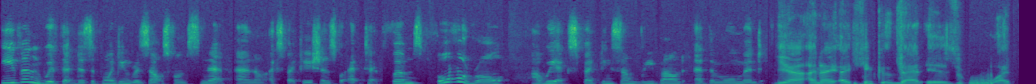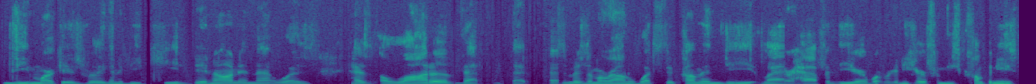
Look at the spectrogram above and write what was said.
even with that disappointing results from Snap and our expectations for edtech firms, overall, are we expecting some rebound at the moment? Yeah, and I, I think that is what the market is really going to be keyed in on, and that was has a lot of that that pessimism around what's to come in the latter half of the year, what we're going to hear from these companies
